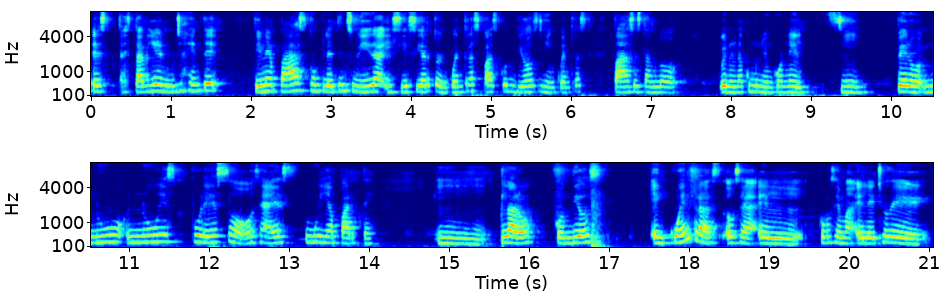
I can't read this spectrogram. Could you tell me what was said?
está bien, mucha gente tiene paz completa en su vida y sí es cierto, encuentras paz con Dios y encuentras paz estando en una comunión con Él, sí, pero no, no es por eso, o sea, es muy aparte. Y claro, con Dios encuentras, o sea, el, ¿cómo se llama? El hecho de,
